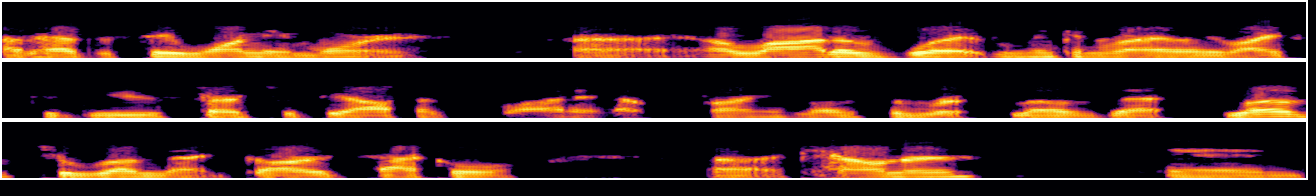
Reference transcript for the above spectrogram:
I'd have to say Wanya Morris. Uh, a lot of what Lincoln Riley likes to do starts with the offensive line and up front. He loves to loves that loves to run that guard tackle uh, counter, and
